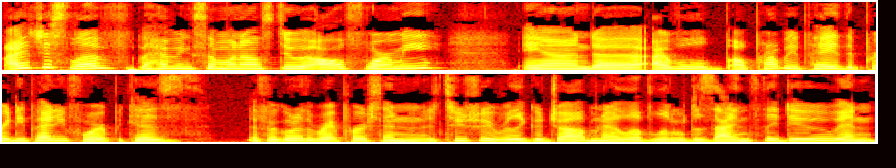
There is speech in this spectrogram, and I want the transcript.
I just love having someone else do it all for me. And uh, I will, I'll probably pay the pretty penny for it because if I go to the right person, it's usually a really good job. And I love little designs they do. And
